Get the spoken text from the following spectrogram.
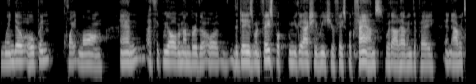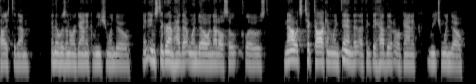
window open quite long. And I think we all remember the the days when Facebook, when you could actually reach your Facebook fans without having to pay and advertise to them. And there was an organic reach window. And Instagram had that window, and that also closed. Now it's TikTok and LinkedIn that I think they have that organic reach window.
